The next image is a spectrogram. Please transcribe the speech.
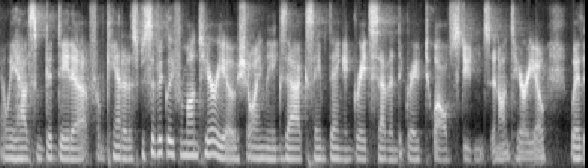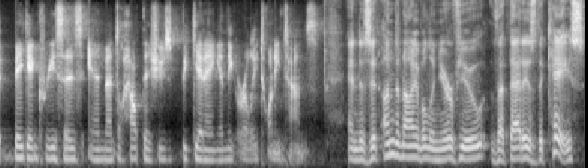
And we have some good data from Canada, specifically from Ontario, showing the exact same thing in grade 7 to grade 12 students in Ontario, with big increases in mental health issues beginning in the early 2010s. And is it undeniable, in your view, that that is the case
